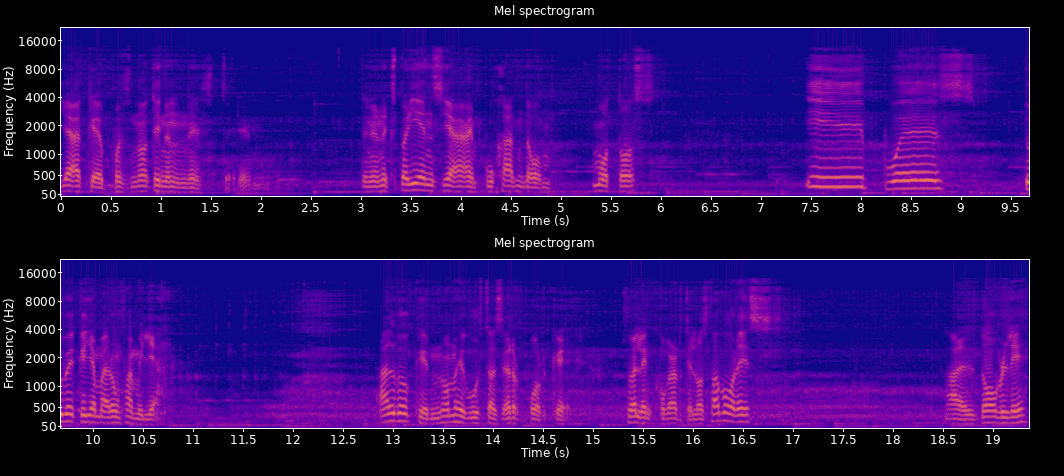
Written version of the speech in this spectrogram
Ya que pues no tienen este tenían experiencia empujando motos. Y pues tuve que llamar a un familiar. Algo que no me gusta hacer porque suelen cobrarte los favores al doble.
